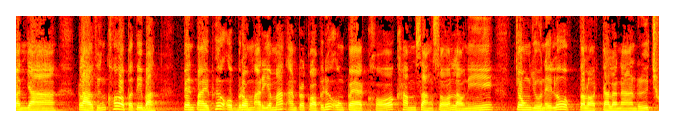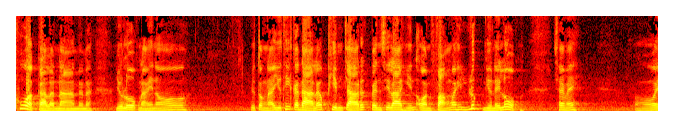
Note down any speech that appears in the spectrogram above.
ปัญญา กล่าวถึงข้อปฏิบัติ เป็นไปเพื่ออบรมอริยมรรคอันประกอบไปด้วยองค์ 8 ขอคำสั่งสอนเหล่านี้ จงอยู่ในโลกตลอดกาลนานหรือชั่วกาลนานนะนะอยู่โลกไหนเนาะอยู่ตรงไหนอยู่ที่กระดาษแล้วพิมพ์จารึกเป็นศิลาหินอ่อนฝังไว้ให้ลึกอยู่ในโลก ใช่ไหม โอ้ย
